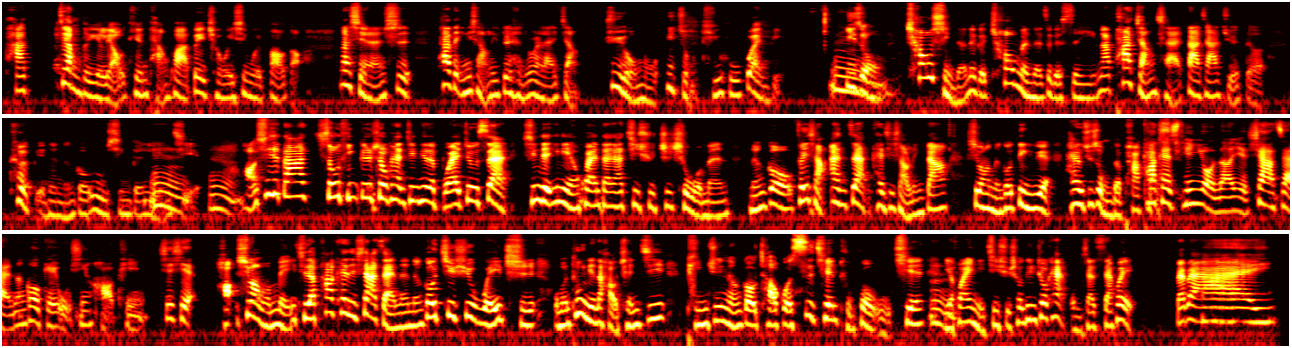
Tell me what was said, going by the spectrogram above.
他这样的一个聊天谈话被成为新闻报道。那显然是他的影响力对很多人来讲具有某一种醍醐灌顶。一种敲醒的那个敲门的这个声音，嗯、那他讲起来，大家觉得特别的能够入心跟连接。嗯，嗯好，谢谢大家收听跟收看今天的《不爱就散》，新的一年欢迎大家继续支持我们，能够分享、按赞、开启小铃铛，希望能够订阅，还有就是我们的 Podcast, Podcast 听友呢也下载，能够给五星好评，谢谢。好，希望我们每一期的 Podcast 下载呢，能够继续维持我们兔年的好成绩，平均能够超过四千，突破五千。嗯，也欢迎你继续收听收看，我们下次再会。拜拜。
